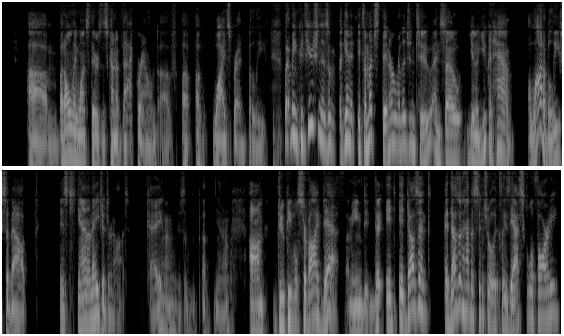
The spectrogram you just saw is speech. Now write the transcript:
um, but only once there's this kind of background of of, of widespread belief. Mm-hmm. But I mean, Confucianism again, it, it's a much thinner religion too, and so you know you can have a lot of beliefs about is Tian an agent or not. Okay, well, it's a, a, you know, um, do people survive death? I mean, it it doesn't it doesn't have a central ecclesiastical authority.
